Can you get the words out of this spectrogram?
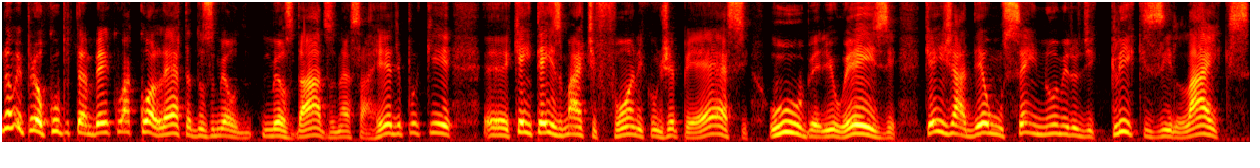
Não me preocupo também com a coleta dos meu, meus dados nessa rede, porque eh, quem tem smartphone com GPS, Uber e Waze, quem já deu um sem número de cliques e likes,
